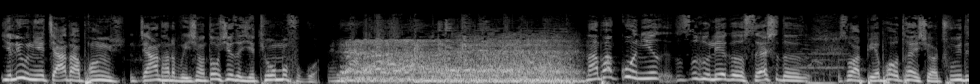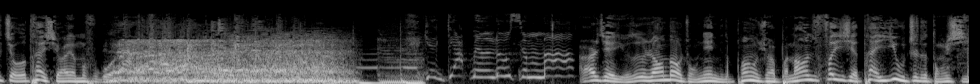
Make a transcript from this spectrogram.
一六年加他朋友，加他的微信，到现在一条没发过。哪怕过年时候连个三十的，是吧？鞭炮太响，初一的饺子太香，也没发过。而且有时候人到中年，你的朋友圈不能发一些太幼稚的东西。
